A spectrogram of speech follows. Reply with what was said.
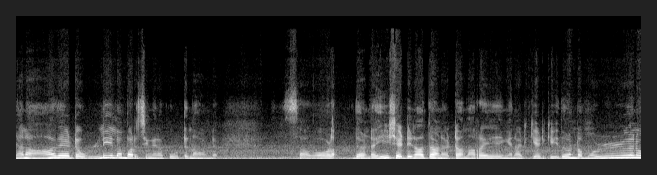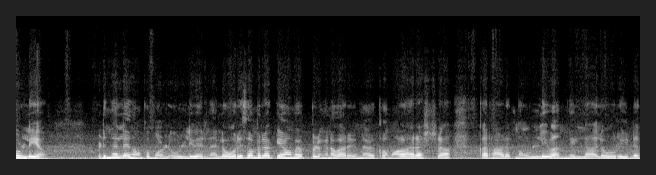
ഞാൻ ആദ്യമായിട്ട് ഉള്ളിയെല്ലാം പറിച്ചിങ്ങനെ കൂട്ടുന്നതുകൊണ്ട്. സവോള. ഇത് കണ്ടോ ഈ ഷെഡിനകത്താണ് കേട്ടോ നിറയെ ഇങ്ങനെ അടുക്കി അടുക്കി. ഇത് കണ്ടോ മുഴുവനും ഉള്ളിയാണ് ഇവിടെ നിന്നല്ലേ നമുക്ക് ഉള്ളി വരുന്നത്? ലോറി സമരമൊക്കെ ആകുമ്പോൾ എപ്പോഴും ഇങ്ങനെ പറയുന്ന കേൾക്കാം. മഹാരാഷ്ട്ര കർണാടകത്തിൽ നിന്ന് ഉള്ളി വന്നില്ല ലോറീന്റെ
